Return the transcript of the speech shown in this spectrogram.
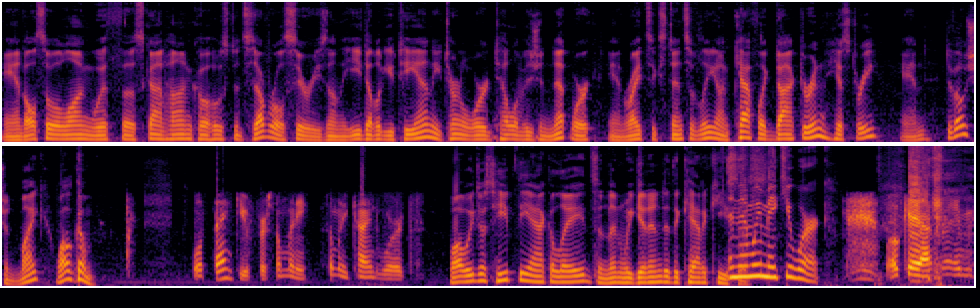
And also, along with uh, Scott Hahn, co hosted several series on the EWTN, Eternal Word Television Network, and writes extensively on Catholic doctrine doctrine, history, and devotion. Mike, welcome. Well, thank you for so many so many kind words. Well, we just heap the accolades, and then we get into the catechesis. And then we make you work. okay, I'm,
